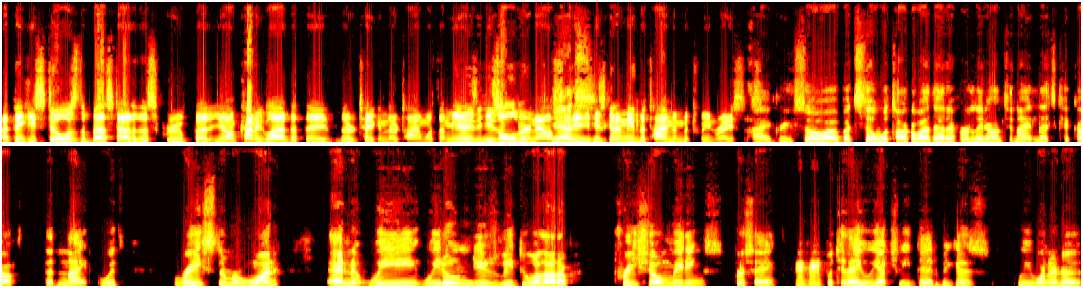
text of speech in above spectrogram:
I think he still was the best out of this group, but you know, I'm kind of glad that they they're taking their time with him. You know, he's, he's older now, yes. so he, he's going to need the time in between races. I agree. So, uh, but still, we'll talk about that effort later on tonight. Let's kick off the night with race number one, and we we don't usually do a lot of pre-show meetings per se, mm-hmm. but today we actually did because we wanted to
